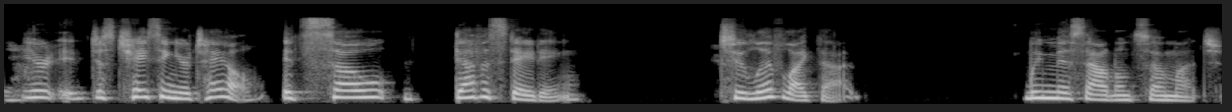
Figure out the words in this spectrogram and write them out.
You're just chasing your tail. It's so devastating to live like that. We miss out on so much.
